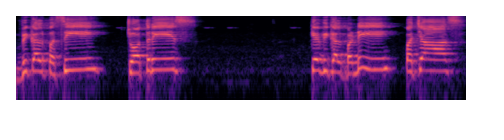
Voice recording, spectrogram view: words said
વિકલ્પ સી, ચોત્રીસ. કે વિકલ્પ ડી, પચાસ.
